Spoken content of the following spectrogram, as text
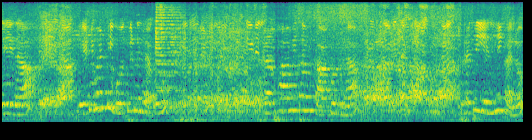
లేదా ఎటువంటి ఒత్తిడులకు ప్రభావితం కాకుండా ప్రతి ఎన్నికలో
